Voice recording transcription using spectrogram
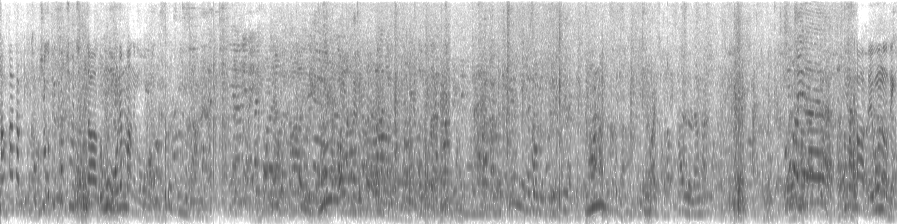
한가산 피카츄 이거 피카츄 진짜 너무 오랜만에 먹어봐. 아까 매운 오뎅.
